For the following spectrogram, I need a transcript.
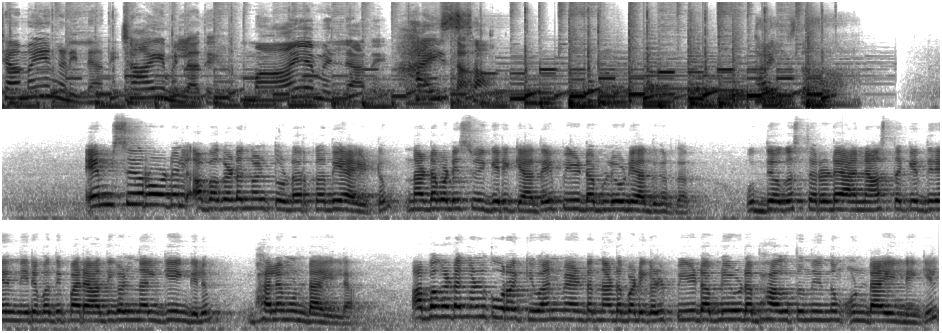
ചമയങ്ങളില്ലാതെ. ചായമില്ലാതെ. മായമില്ലാതെ. ഹൈസ. എം സി റോഡിൽ അപകടങ്ങൾ തുടർക്കഥയായിട്ടും നടപടി സ്വീകരിക്കാതെ പി ഡബ്ല്യു ഡി അധികൃതർ. ഉദ്യോഗസ്ഥരുടെ അനാസ്ഥയ്ക്കെതിരെ നിരവധി പരാതികൾ നൽകിയെങ്കിലും ഫലമുണ്ടായില്ല. അപകടങ്ങൾ കുറയ്ക്കുവാൻ വേണ്ട നടപടികൾ പി ഡബ്ല്യുയുടെ ഭാഗത്തു നിന്നും ഉണ്ടായില്ലെങ്കിൽ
